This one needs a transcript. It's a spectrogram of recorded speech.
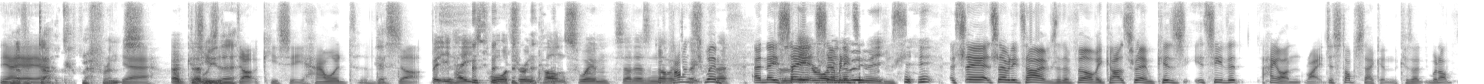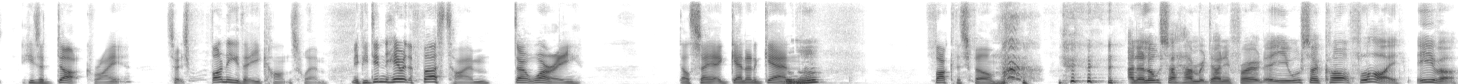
yeah, another yeah, yeah. duck reference. Yeah, because he's you a there? duck. You see, Howard the Yes. duck. but he hates water and can't swim so there's another can't joke swim, for- and they say it so many times. They say it so many times in the film. He can't swim because you see that. Hang on, right? Just stop a second because we're not. He's a duck, right? So it's funny that he can't swim. If you didn't hear it the first time, don't worry. They'll say it again and again. Mhm. Fuck this film. And they'll also hammer it down your throat that you also can't fly either.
